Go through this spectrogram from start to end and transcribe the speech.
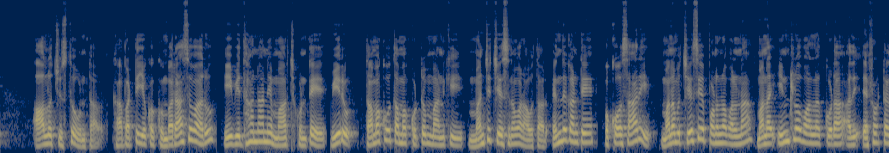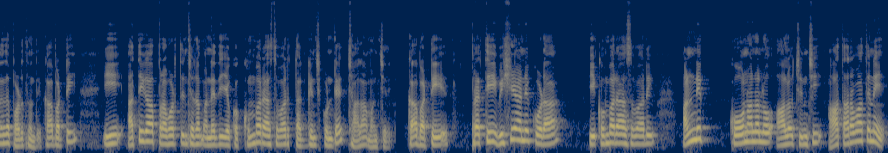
ఆలోచిస్తూ ఉంటారు. కాబట్టి ఈ యొక్క కుంభరాశి వారు ఈ విధానాన్ని మార్చుకుంటే వీరు తమకు తమ కుటుంబానికి మంచి చేసిన వారు అవుతారు. ఎందుకంటే ఒక్కోసారి మనము చేసే పనుల వలన మన ఇంట్లో వాళ్ళకు కూడా అది ఎఫెక్ట్ అనేది పడుతుంది. కాబట్టి ఈ అతిగా ప్రవర్తించడం అనేది ఈ యొక్క కుంభరాశి వారు తగ్గించుకుంటే చాలా మంచిది. కాబట్టి ప్రతి విషయాన్ని కూడా ఈ కుంభరాశి వారి అన్ని కోణాలలో ఆలోచించి ఆ తర్వాతనే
